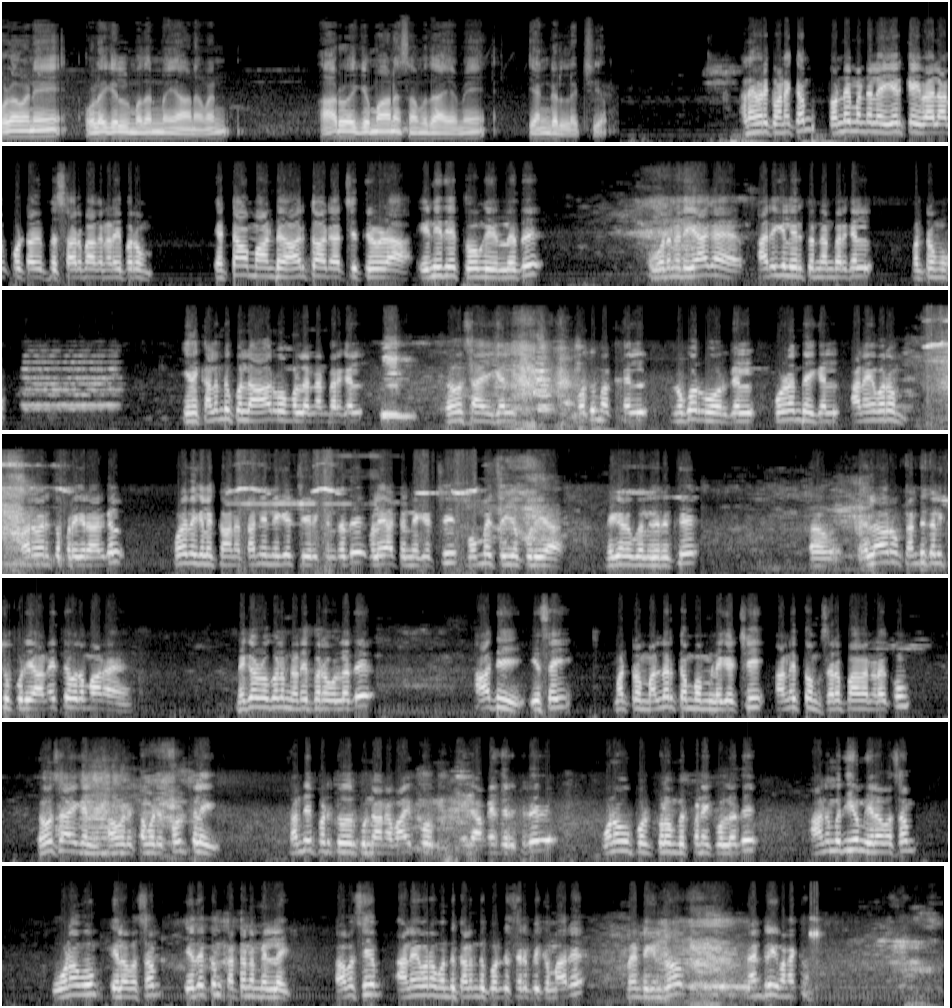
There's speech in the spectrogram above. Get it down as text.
உழவனே உலகில் முதன்மையானவன் ஆரோக்கியமான சமுதாயமே எங்கள் லட்சியம். அனைவருக்கும் வணக்கம். தொண்டை மண்டல இயற்கை வேளாண் கூட்டமைப்பு சார்பாக நடைபெறும் எட்டாம் ஆண்டு ஆற்காடு அரிசி திருவிழா இனிதே துவங்கியுள்ளது. உடனடியாக அருகில் இருக்கும் நண்பர்கள் மற்றும் இதை கலந்து கொள்ள ஆர்வமுள்ள நண்பர்கள் விவசாயிகள் பொதுமக்கள் நுகர்வோர்கள் குழந்தைகள் அனைவரும் வரவேற்கப்படுகிறார்கள். குழந்தைகளுக்கான தனி நிகழ்ச்சி இருக்கின்றது. விளையாட்டு நிகழ்ச்சி பொம்மை செய்யக்கூடிய நிகழ்வுகள் இருக்கு. எல்லாரும் கண்டு கழிக்கக்கூடிய அனைத்து விதமான நிகழ்வுகளும் நடைபெற உள்ளது. ஆதி இசை மற்றும் மல்லர் கம்பம் நிகழ்ச்சி அனைத்தும் சிறப்பாக நடக்கும். விவசாயிகள் அவருடைய தம்முடைய பொருட்களை சந்தைப்படுத்துவதற்குண்டான வாய்ப்பும் இங்கே அமைந்திருக்கிறது. உணவுப் பொருட்களும் விற்பனைக்கு உள்ளது. அனுமதியும் இலவசம். உணவும் இலவசம். எதற்கும் கட்டணம் இல்லை. அவசியம் அனைவரும் வந்து கலந்து கொண்டு சிறப்பிக்குமாறு வேண்டுகின்றோம். நன்றி வணக்கம்.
